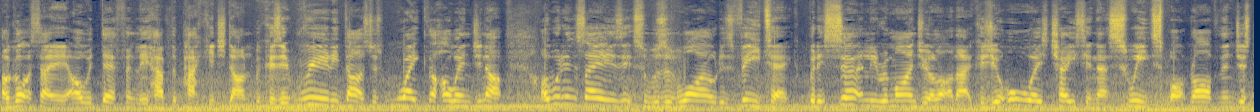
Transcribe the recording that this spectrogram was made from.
I've got to say I would definitely have the package done because it really does just wake the whole engine up. I wouldn't say it was as wild as VTEC, but it certainly reminds you a lot of that because you're always chasing that sweet spot rather than just,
